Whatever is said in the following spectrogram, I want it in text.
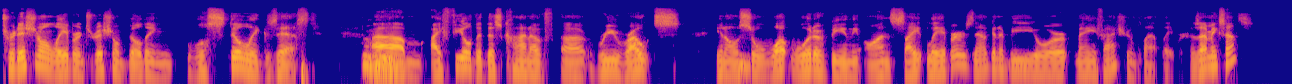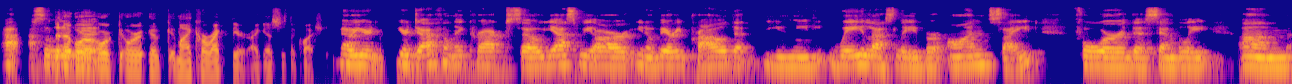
traditional labor and traditional building will still exist. Mm-hmm. Um, I feel that this kind of uh, reroutes, you know, so what would have been the on-site labor is now going to be your manufacturing plant labor. Does that make sense? Absolutely. Or, or, or am I correct there? I guess is the question. No, you're you're definitely correct. So yes, we are, you know, very proud that you need way less labor on site for the assembly. Um,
